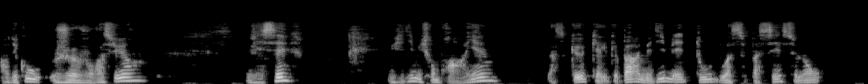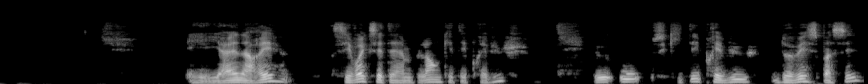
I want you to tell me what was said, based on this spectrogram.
Alors du coup, je vous rassure, j'essaie, mais j'ai dit, mais je comprends rien, parce que quelque part, il me dit, mais tout doit se passer selon. Et il y a un arrêt, c'est vrai que c'était un plan qui était prévu, où ce qui était prévu devait se passer,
